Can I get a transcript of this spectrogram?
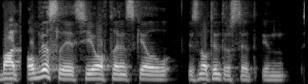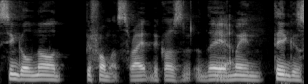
But obviously, CEO of PlanetScale is not interested in single node performance, right? Because the yeah. main thing is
